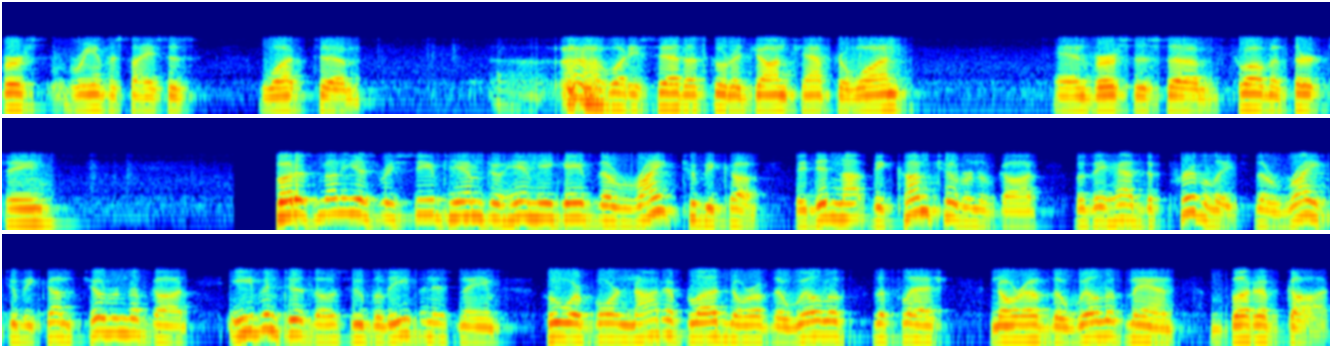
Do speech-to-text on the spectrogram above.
verse reemphasizes what um, what he said. Let's go to John chapter one and verses um, 12 and 13. But as many as received him, to him he gave the right to become. They did not become children of God, but they had the privilege, the right to become children of God, even to those who believe in his name, who were born not of blood, nor of the will of the flesh, nor of the will of man, but of God.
